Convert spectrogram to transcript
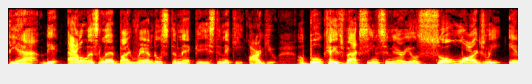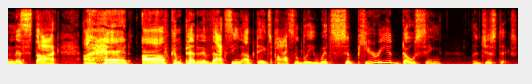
the, the analysts led by Randall Stanicky argue a bull case vaccine scenario is so largely in the stock ahead of competitive vaccine updates, possibly with superior dosing logistics.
